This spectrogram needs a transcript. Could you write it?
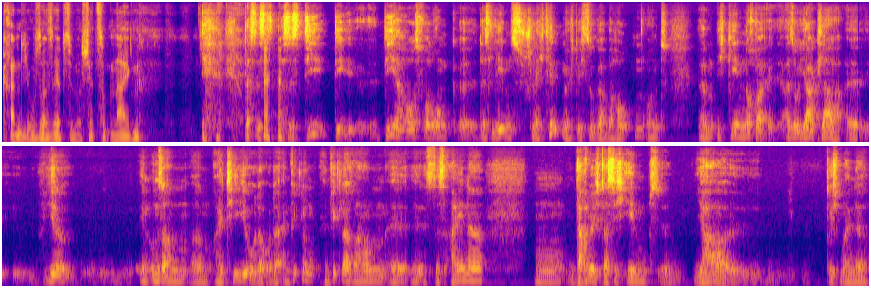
grandioser Selbstüberschätzung neigen. Das ist, das ist die, die, die Herausforderung äh, des Lebens schlechthin, möchte ich sogar behaupten. Und ähm, ich gehe noch, also ja klar, äh, wir in unserem ähm, IT- oder, oder Entwicklung, Entwicklerrahmen äh, ist das eine, mh, dadurch, dass ich eben, äh, ja, durch meine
